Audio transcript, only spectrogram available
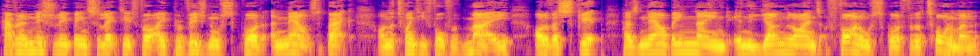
having initially been selected for a provisional squad announced back on the 24th of May. Oliver Skipp has now been named in the Young Lions final squad for the tournament,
